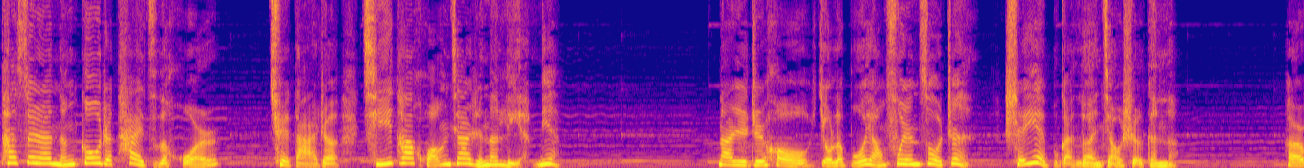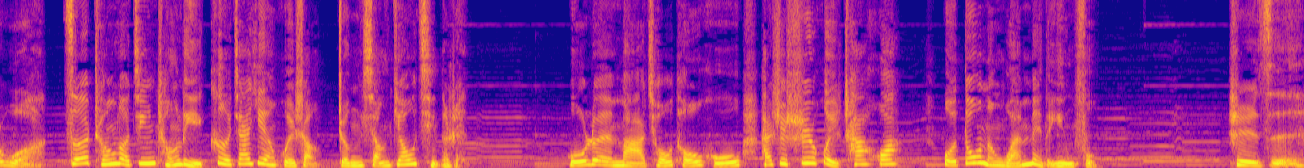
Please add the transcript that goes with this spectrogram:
她虽然能勾着太子的魂儿，却打着其他皇家人的脸面。那日之后，有了博阳夫人坐镇，谁也不敢乱嚼舌根了，而我则成了京城里各家宴会上。争相邀请的人，无论马球投壶还是诗会插花，我都能完美的应付。日子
